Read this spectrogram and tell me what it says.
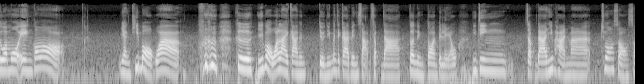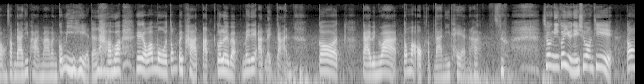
ตัวโมเองก็อย่างที่บอกว่า คืออย่างที่บอกว่ารายการมันเดี๋ยวนี้มันจะกลายเป็น 3 สัปดาห์ตอนหนึ่งตอนไปแล้ว จริงๆสัปดาห์ที่ผ่านมาช่วงสองสองสัปดาห์ที่ผ่านมามันก็มีเหตุนะคะว่าเนื่องจากว่าโมต้องไปผ่าตัดก็เลยแบบไม่ได้อัดรายการ ก็กลายเป็นว่าต้องมาออกสัปดาห์นี้แทนนะคะ ช่วงนี้ก็อยู่ในช่วงที่ต้อง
